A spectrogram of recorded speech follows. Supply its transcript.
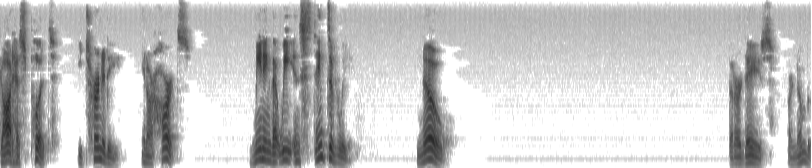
God has put eternity in our hearts, meaning that we instinctively know that our days are numbered.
